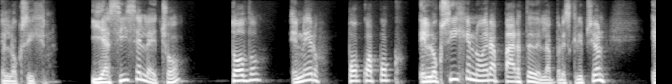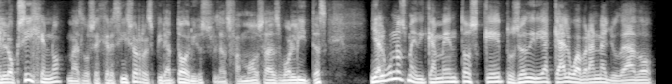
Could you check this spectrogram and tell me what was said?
el oxígeno. Y así se le echó todo enero, poco a poco. El oxígeno era parte de la prescripción. El oxígeno, más los ejercicios respiratorios, las famosas bolitas, y algunos medicamentos que, pues yo diría que algo habrán ayudado,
